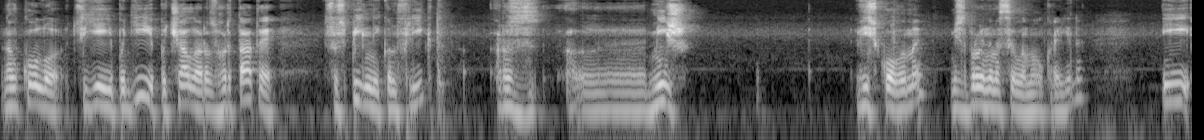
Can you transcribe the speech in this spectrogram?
навколо цієї події почала розгортати суспільний конфлікт роз, е, між військовими, між Збройними силами України і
